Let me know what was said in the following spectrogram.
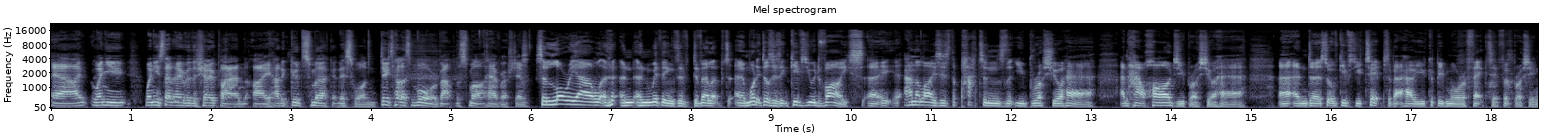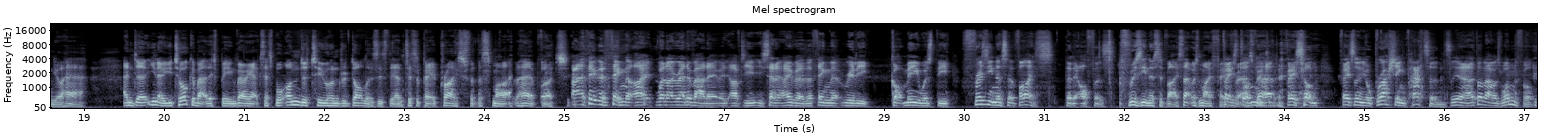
Yeah, I, when you when you sent over the show plan, I had a good smirk at this one. Do tell us more about the smart hairbrush, Jim. So L'Oreal and, and Withings have developed, and what it does is it gives you advice. Uh, it analyzes the patterns that you brush your hair and how hard you brush your hair, uh, and uh, sort of gives you tips about how you could be more effective at brushing your hair. And uh, you know, you talk about this being very accessible. Under two hundred dollars is the anticipated price for the smart hairbrush. I think the thing that I when I read about it after you, you sent it over, the thing that really got me was the frizziness advice that it offers Frizziness advice. That was my favourite. based on uh, based on based on your brushing patterns. yeah, I thought that was wonderful.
